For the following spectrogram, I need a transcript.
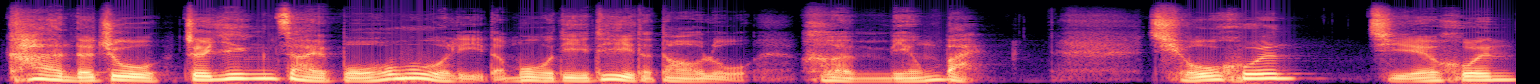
看得住这阴在薄雾里的目的地的道路，很明白：求婚、结婚、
